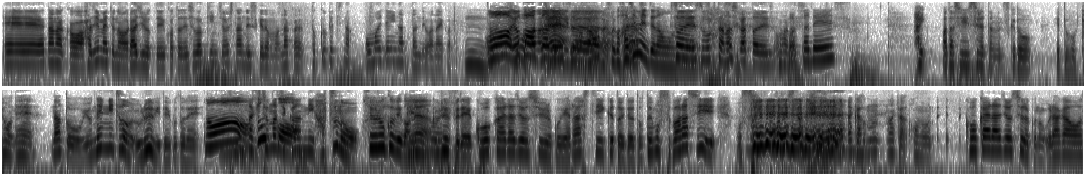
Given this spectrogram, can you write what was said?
えー、田中は初めてのラジオということですごく緊張したんですけども、なんか特別な思い出になったんではないかと。うんおー、よかったです。すごい初めてだもんね。そうです、すごく楽しかったです。お話よかったです。はい、私、シレタなんですけど、えっと、今日ね、なんと4年に一度のウルービーということで、こああ、んな貴重な時間に初の収録日がね。グループで公開ラジオ収録をやらせていくというとても素晴らしい、もう最高でしたね。なんか、んなんかこの公開ラジオ収録の裏側を、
